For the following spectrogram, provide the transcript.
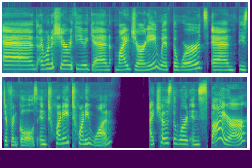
And I want to share with you again my journey with the words and these different goals. In 2021, I chose the word inspire.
